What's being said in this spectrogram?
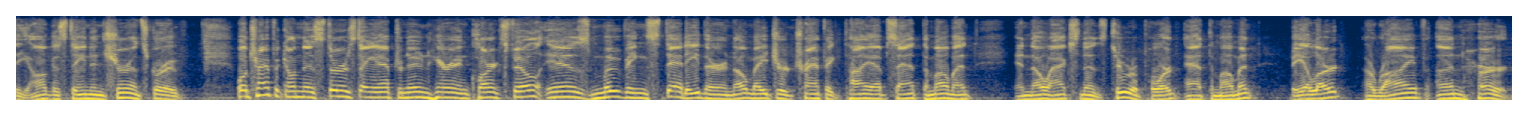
the Augustine Insurance Group. Well, traffic on this Thursday afternoon here in Clarksville is moving steady. There are no major traffic tie-ups at the moment and no accidents to report at the moment. Be alert, arrive unhurt.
